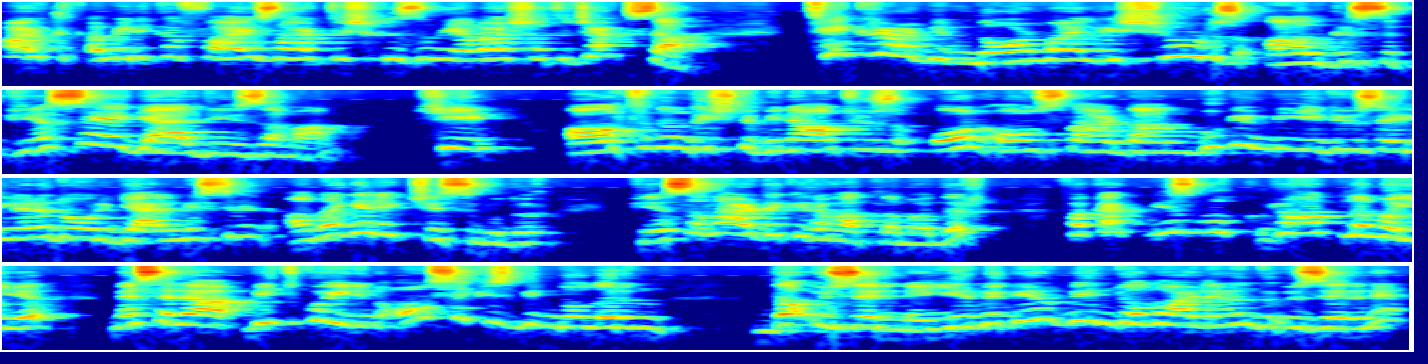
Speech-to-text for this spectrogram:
artık Amerika faiz artış hızını yavaşlatacaksa tekrar bir normalleşiyoruz algısı piyasaya geldiği zaman ki altının da işte 1610 onslardan bugün bir 750'lere doğru gelmesinin ana gerekçesi budur. Piyasalardaki rahatlamadır. Fakat biz bu rahatlamayı mesela Bitcoin'in 18 bin doların da üzerine 21 bin dolarların da üzerine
